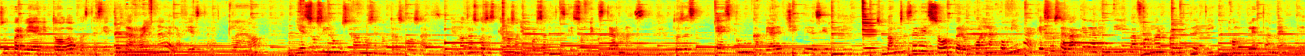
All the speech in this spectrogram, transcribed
súper bien y todo, pues te sientes la reina de la fiesta, claro. Y eso sí lo buscamos en otras cosas, en otras cosas que no son importantes, que son externas. Entonces es como cambiar el chip y decir, pues vamos a hacer eso, pero con la comida, que eso se va a quedar en ti, va a formar parte de ti completamente,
